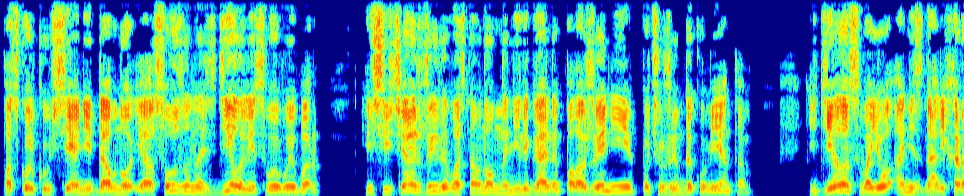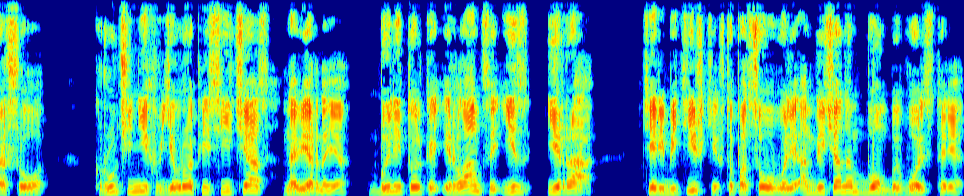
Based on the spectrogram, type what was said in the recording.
поскольку все они давно и осознанно сделали свой выбор и сейчас жили в основном на нелегальном положении по чужим документам. И дело свое они знали хорошо. Круче них в Европе сейчас, наверное, были только ирландцы из Ира, те ребятишки, что подсовывали англичанам бомбы в Ольстере.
